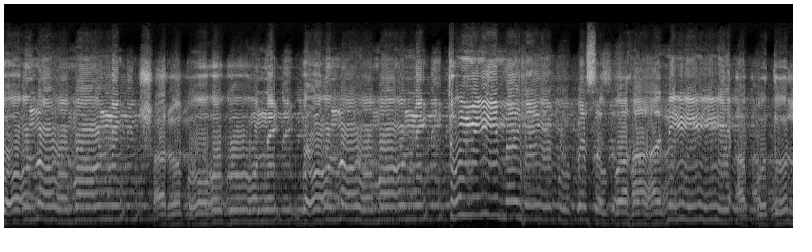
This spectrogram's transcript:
গণমণি সর্বগুণে গণমণি সুবহানি আব্দুল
